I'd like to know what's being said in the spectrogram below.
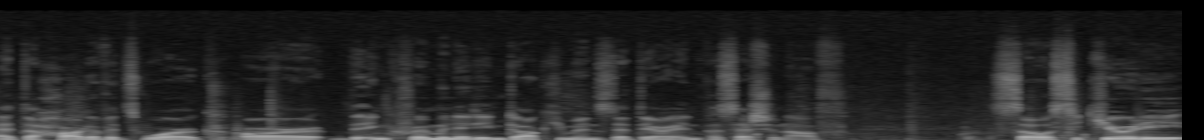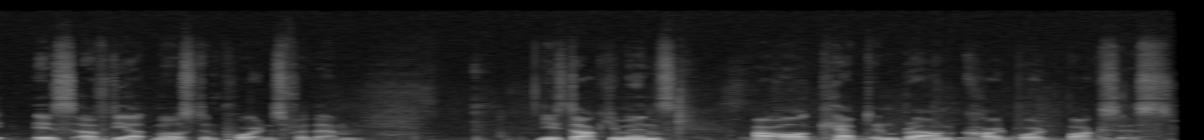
at the heart of its work are the incriminating documents that they are in possession of. So security is of the utmost importance for them. These documents are all kept in brown cardboard boxes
